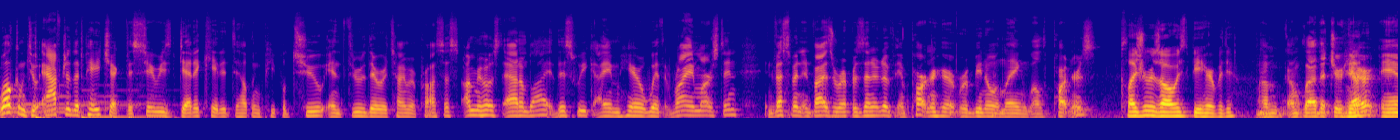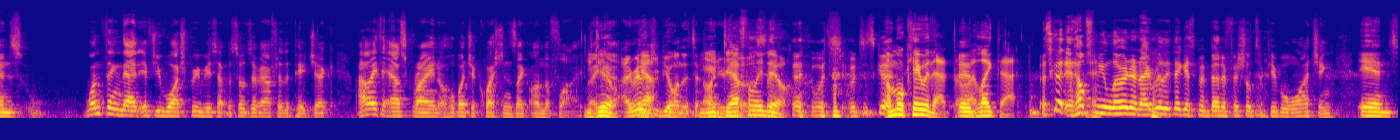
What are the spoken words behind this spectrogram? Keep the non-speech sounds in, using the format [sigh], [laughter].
Welcome to After the Paycheck, the series dedicated to helping people to and through their retirement process. I'm your host, Adam Bly. This week I am here with Ryan Marston, investment advisor representative and partner here at Rubino and Liang Wealth Partners. Pleasure as always to be here with you. I'm, I'm glad that you're here. And one thing that if you've watched previous episodes of After the Paycheck, I like to ask Ryan a whole bunch of questions like on the fly. You like, do. I really Yeah. keep you on the t- You on definitely toes, do. [laughs] which, which is good. I'm okay with that though. I like that. That's good. It helps me learn, and I really think it's been beneficial to people watching. And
